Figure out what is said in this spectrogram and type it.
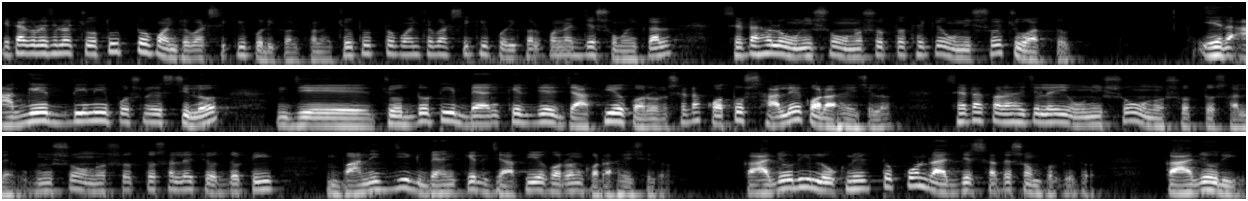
এটা করেছিল চতুর্থ পঞ্চবার্ষিকী পরিকল্পনা। চতুর্থ পঞ্চবার্ষিকী পরিকল্পনার যে সময়কাল, সেটা হলো উনিশশো উনসত্তর থেকে উনিশশো চুয়াত্তর। এর আগের দিনই প্রশ্ন এসেছিল যে চোদ্দোটি ব্যাংকের যে জাতীয়করণ, সেটা কত সালে করা হয়েছিল? সেটা করা হয়েছিল এই উনিশশো উনসত্তর সালে। উনিশশো উনসত্তর সালে চোদ্দোটি বাণিজ্যিক ব্যাংকের জাতীয়করণ করা হয়েছিল। কাজরি লোকনৃত্য কোন রাজ্যের সাথে সম্পর্কিত? কাজরি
